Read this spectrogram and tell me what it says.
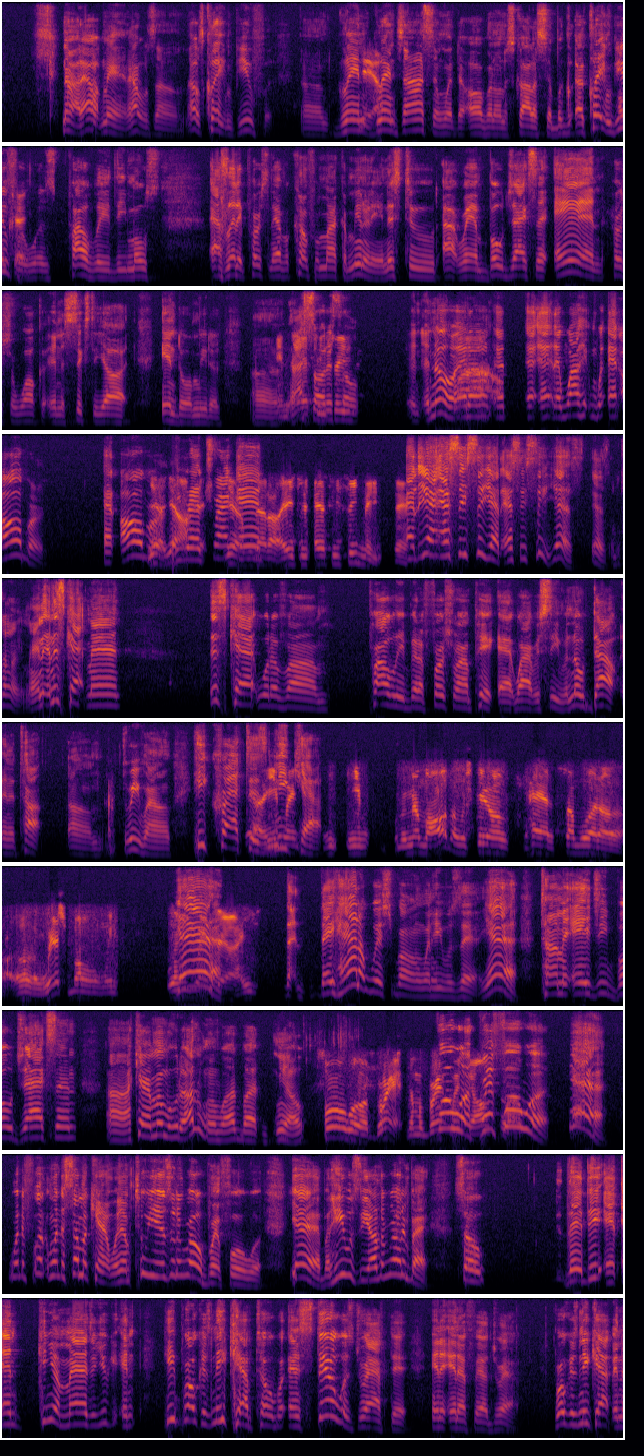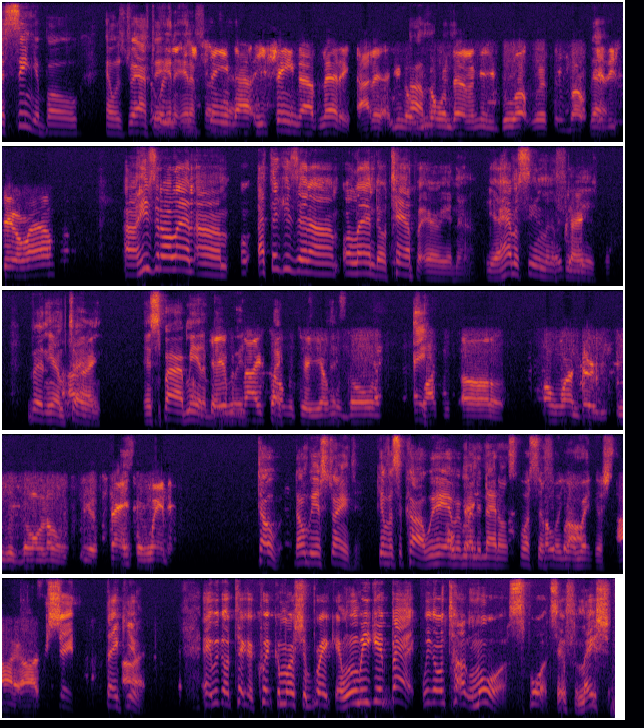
No, that was man. That was um that was Clayton Buford. Um, Glenn yeah. Glenn Johnson went to Auburn on a scholarship, but uh, Clayton Buford okay. was probably the most athletic person to ever come from my community. And this dude outran Bo Jackson and Herschel Walker in the 60 yard indoor meter. Uh, and I saw this on. And, and no, wow. at, uh, at, at, at, at Auburn at Auburn. Yeah, yeah. He ran track yeah, and that uh, SEC meet. There. And yeah, SEC. Yeah, the SEC. Yes, yes. I'm telling you, man. And this cat, man, this cat would have um, probably been a first round pick at wide receiver, no doubt, in the top um, three rounds. He cracked yeah, his he kneecap. Went, he, he, remember Auburn was still had somewhat of a, a wishbone when, when yeah. he went there. He, they had a wishbone when he was there. Yeah, Tommie Agee, Bo Jackson. Uh, I can't remember who the other one was, but you know, Fullwood, Brent, number Brent. Fullwood, Brent Fullwood. Yeah, went the went to summer camp with him two years in a row. Brent Fullwood. Yeah, but he was the other running back. So they did, and, and can you imagine? You and he broke his kneecap, Tober, and still was drafted in the NFL draft. Broke his kneecap in the Senior Bowl and was drafted well, in the NFL. Seemed out, he seemed athletic. I didn't, you know, oh, you know him better than me. You grew up with him, but yeah. is he still around? Uh, he's in Orlando. Um, I think he's in um, Orlando, Tampa area now. Yeah, I haven't seen him in a okay. few years. But, but yeah, I'm All telling right. you, inspired me okay, in a big way. It was way. nice talking like, to you. I'm gonna go hey. watch uh, on one derby, see what's going on. Yeah, thanks for winning. Toba, don't be a stranger give us a call. We're here every okay. Monday night on Sports Info no on radio. All right, all right. Appreciate it. Thank you. Right. Hey, we're going to take a quick commercial break, and when we get back, we're going to talk more sports information.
